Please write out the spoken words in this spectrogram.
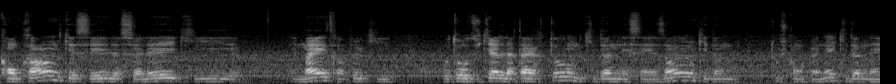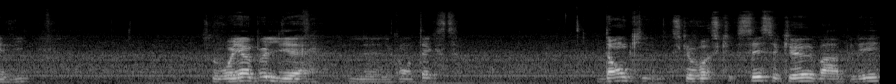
comprendre que c'est le soleil qui est maître un peu, qui, autour duquel la Terre tourne, qui donne les saisons, qui donne tout ce qu'on connaît, qui donne la vie. Est-ce que vous voyez un peu le, le- contexte? Donc, ce que- c'est ce que va appeler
